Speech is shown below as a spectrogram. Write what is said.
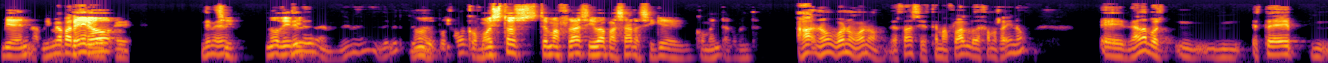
bien. A mí me ha parecido Pero- que... Dime, Sí. No, di- di. dime, dime, dime, dime, dime, No, por favor. como estos temas flash iba a pasar, así que comenta, comenta. Ah, no, bueno, bueno, ya está, si es tema flash lo dejamos ahí, ¿no? Eh, nada, pues mm, este, mm,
